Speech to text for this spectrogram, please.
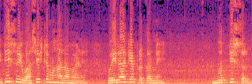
इति श्री वासिष्ठ महारामायणे वैराग्य प्रकरणे बत्तीस सर्ग.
